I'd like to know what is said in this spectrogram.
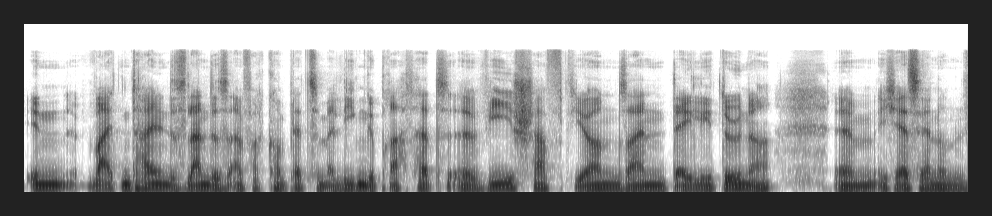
in weiten Teilen des Landes einfach komplett zum Erliegen gebracht hat, äh, wie schafft Jörn seinen Daily Döner? Ähm, ich esse ja nun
